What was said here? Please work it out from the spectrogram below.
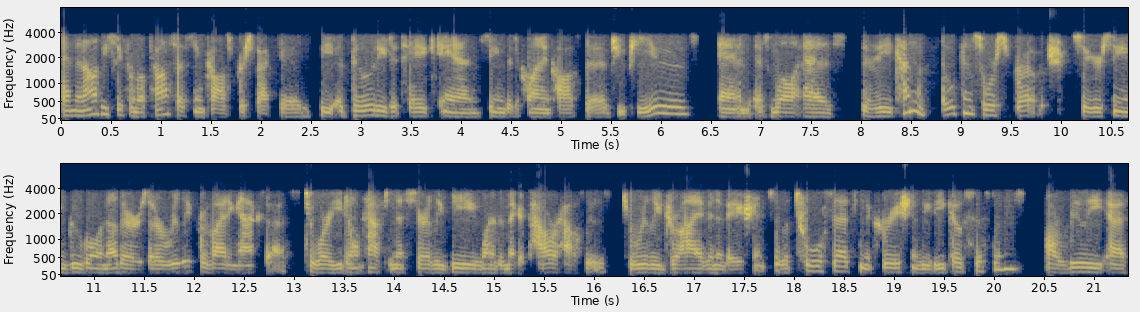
And then obviously from a processing cost perspective, the ability to take and seeing the decline in cost of GPUs and as well as the kind of open source approach. So you're seeing Google and others that are really providing access to where you don't have to necessarily be one of the mega powerhouses to really drive innovation. So the tool sets and the creation of these ecosystems are really at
